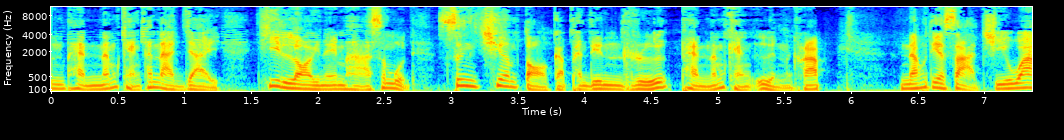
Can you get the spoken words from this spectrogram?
นแผ่นน้ำแข็งขนาดใหญ่ที่ลอยในมหาสมุทรซึ่งเชื่อมต่อกับแผ่นดินหรือแผ่นน้ำแข็งอื่นครับ นักวิทยาศาสตร์ชี้ว่า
